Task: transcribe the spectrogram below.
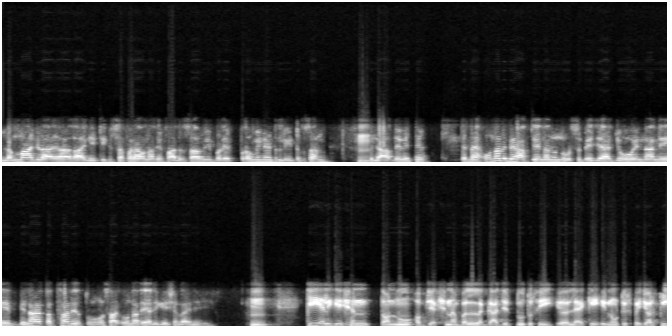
ਲੰਮਾ ਜਿਹੜਾ ਆ ਰਾਜਨੀਤਿਕ ਸਫ਼ਰ ਆ ਉਹਨਾਂ ਦੇ ਫਾਦਰ ਸਾਹਿਬ ਵੀ ਬੜੇ ਪ੍ਰੋਮੀਨੈਂਟ ਲੀਡਰ ਸਨ ਪੰਜਾਬ ਦੇ ਵਿੱਚ। ਤੇ ਮੈਂ ਉਹਨਾਂ ਦੇ ਬਿਹਾਫ ਤੇ ਇਹਨਾਂ ਨੂੰ ਨੋਟਿਸ ਭੇਜਿਆ ਜੋ ਇਹਨਾਂ ਨੇ ਬਿਨਾਂ ਤੱਥਾਂ ਦੇ ਉੱਤੋਂ ਸਾ- ਉਹਨਾਂ ਦੇ ਐਲੀਗੇਸ਼ਨ ਲਾਏ ਨੇ ਜੀ। ਹੂੰ। ਕੀ ਐਲੀਗੇਸ਼ਨ ਤੁਹਾਨੂੰ ਆਬਜੈਕਸ਼ਨੇਬਲ ਲੱਗਾ ਜਿਸ ਨੂੰ ਤੁਸੀਂ ਲੈ ਕੇ ਇਹ ਨੋਟਿਸ ਭੇਜਿਆ ਔਰ ਕੀ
